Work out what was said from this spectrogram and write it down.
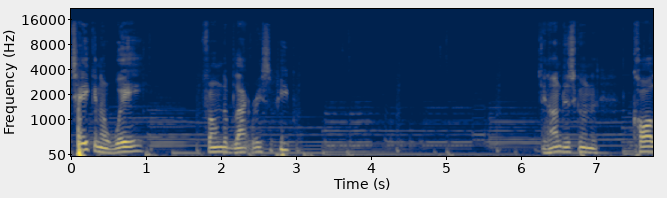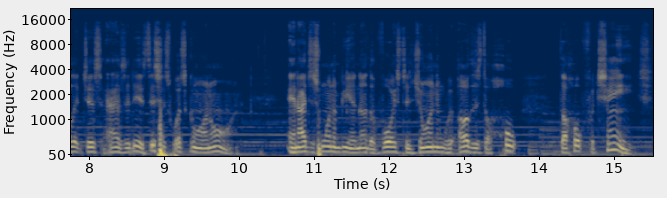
taken away from the black race of people. And I'm just going to call it just as it is. This is what's going on. And I just want to be another voice to join in with others to hope the hope for change.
